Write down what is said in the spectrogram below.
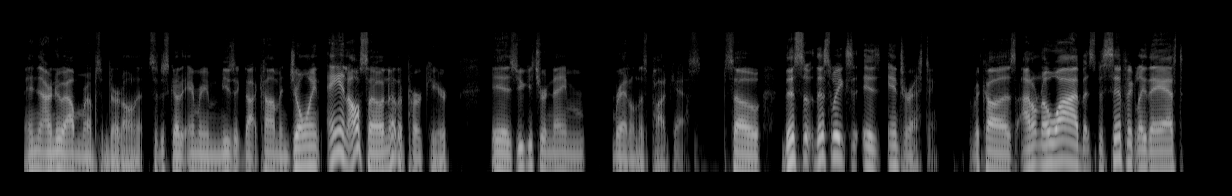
And our new album rubs some dirt on it. So just go to emerymusic.com and join. And also another perk here is you get your name read on this podcast. So this this week's is interesting because I don't know why, but specifically they asked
